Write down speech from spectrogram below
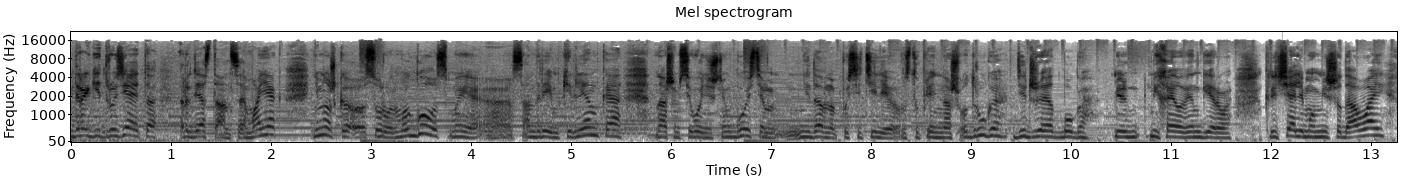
Дорогие друзья, это радиостанция «Маяк». Немножко э, сорван мой голос. Мы э, с Андреем Кириленко, нашим сегодняшним гостем, недавно посетили выступление нашего друга, диджея от Бога, Ми- Михаила Венгерова. Кричали ему «Миша, давай!»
